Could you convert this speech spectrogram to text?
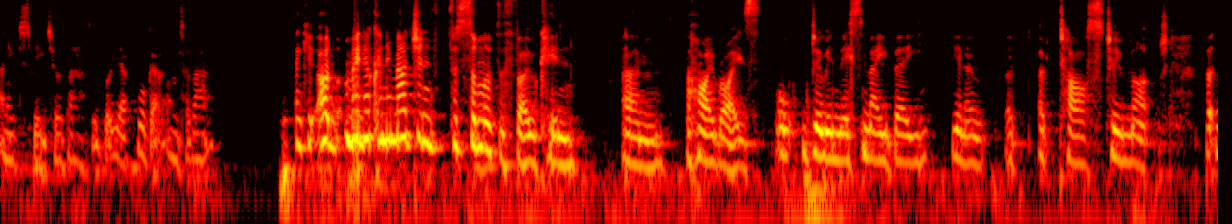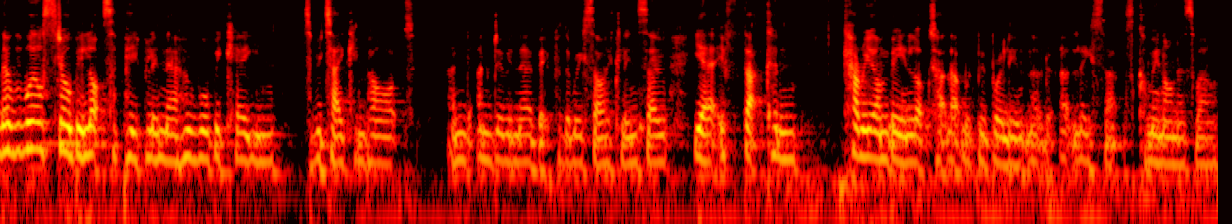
I need to speak to about it. But yeah, we'll get onto that. Thank you. I mean, I can imagine for some of the folk in um, the high rise, doing this may be, you know, a, a task too much. But there will still be lots of people in there who will be keen to be taking part and, and doing their bit for the recycling. So, yeah, if that can carry on being looked at, that would be brilliant. That at least that's coming on as well.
